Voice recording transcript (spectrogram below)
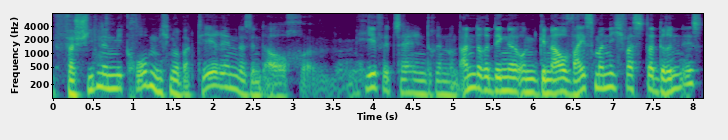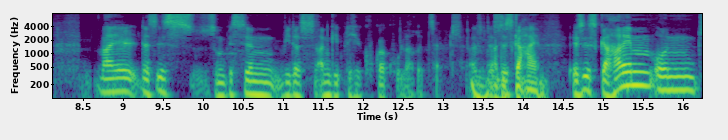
verschiedenen Mikroben, nicht nur Bakterien, da sind auch ähm, Hefezellen drin und andere Dinge und genau weiß man nicht, was da drin ist, weil das ist so ein bisschen wie das angebliche Coca-Cola-Rezept. Also das, also ist, ist geheim. Es ist geheim und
